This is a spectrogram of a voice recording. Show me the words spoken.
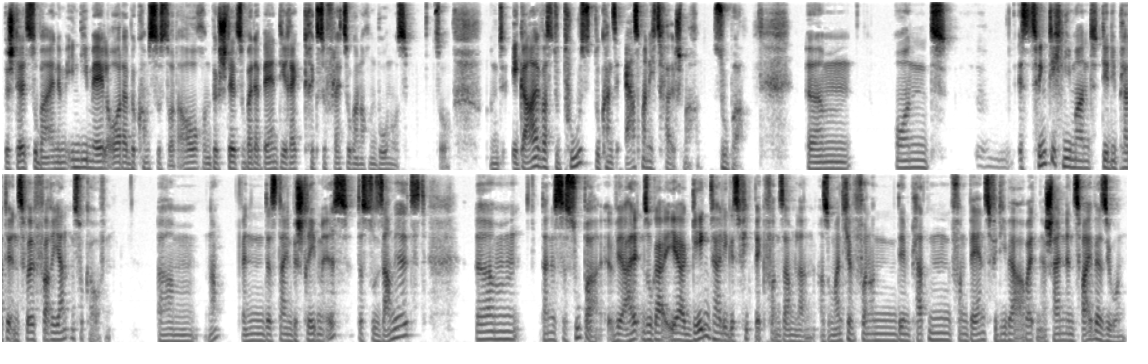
Bestellst du bei einem Indie-Mail-Order, bekommst du es dort auch und bestellst du bei der Band direkt, kriegst du vielleicht sogar noch einen Bonus. So. Und egal was du tust, du kannst erstmal nichts falsch machen. Super. Ähm, und es zwingt dich niemand, dir die Platte in zwölf Varianten zu kaufen. Ähm, na? Wenn das dein Bestreben ist, dass du sammelst, ähm, dann ist das super. Wir erhalten sogar eher gegenteiliges Feedback von Sammlern. Also manche von den Platten von Bands, für die wir arbeiten, erscheinen in zwei Versionen.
